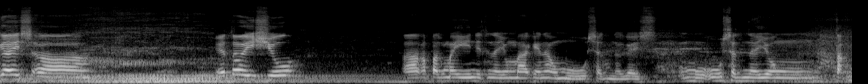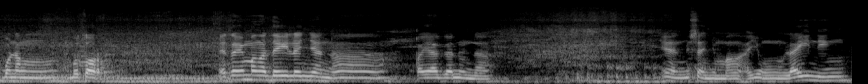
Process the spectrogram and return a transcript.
guys, ah ito issue. Ah kapag mainit na yung makina, umuusad na guys. Umuusad na yung takbo ng motor. Ito yung mga dahilan yan. ah kaya ganun na. Yan, minsan yung mga yung lining,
